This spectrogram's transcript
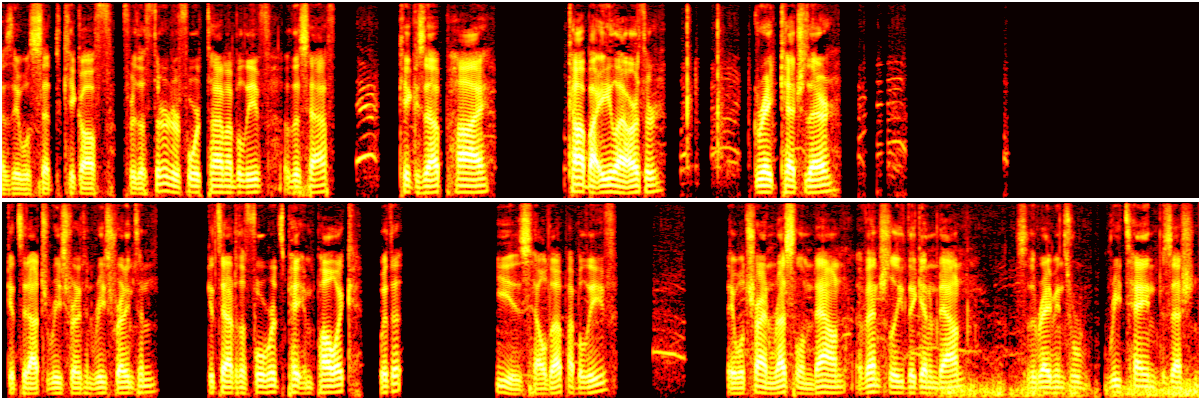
As they will set to kick off for the third or fourth time, I believe, of this half. Kick is up high. Caught by Eli Arthur. Great catch there. Gets it out to Reese Reddington. Reese Reddington gets it out to the forwards. Peyton Pollock with it. He is held up, I believe. They will try and wrestle him down. Eventually, they get him down. So the Ravens will retain possession.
